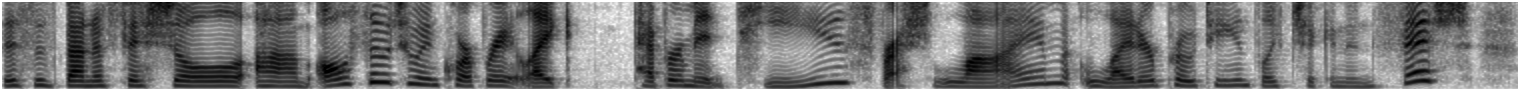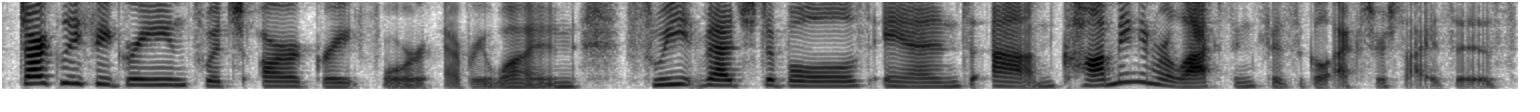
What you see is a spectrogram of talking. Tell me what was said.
This is beneficial um, also to incorporate like peppermint teas, fresh lime, lighter proteins like chicken and fish, dark leafy greens, which are great for everyone, sweet vegetables, and um, calming and relaxing physical exercises.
